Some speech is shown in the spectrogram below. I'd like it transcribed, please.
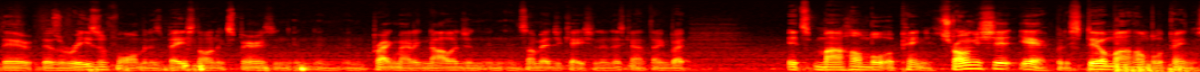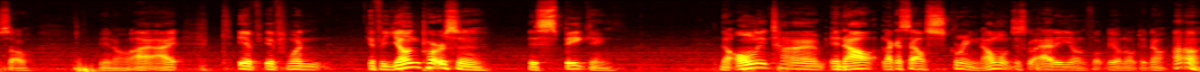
there there's a reason for them, and it's based on experience and, and, and, and pragmatic knowledge and some education and this kind of thing. But it's my humble opinion. Strong as shit, yeah, but it's still my humble opinion. So, you know, I, I if if when if a young person is speaking, the only time and I'll like I said, I'll screen. I won't just go at a young folk. They'll know what they know. Uh uh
